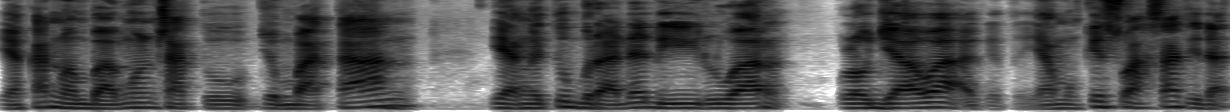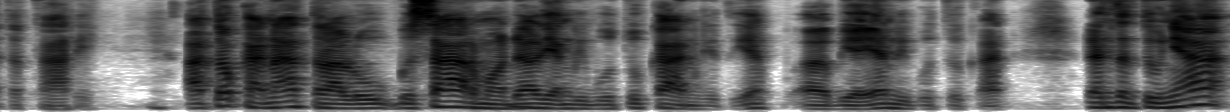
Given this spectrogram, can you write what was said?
Ya kan membangun satu jembatan yang itu berada di luar Pulau Jawa gitu yang mungkin swasta tidak tertarik. Atau karena terlalu besar modal yang dibutuhkan gitu ya eh, biaya yang dibutuhkan. Dan tentunya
